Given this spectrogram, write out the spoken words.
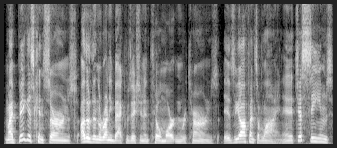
My biggest concerns, other than the running back position until Martin returns, is the offensive line. And it just seems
